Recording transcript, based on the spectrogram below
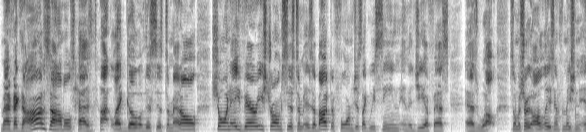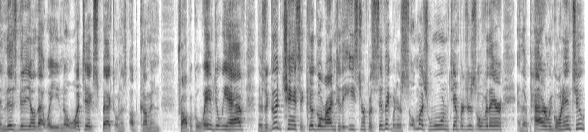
Matter of fact, the ensembles has not let go of this system at all, showing a very strong system is about to form, just like we've seen in the GFS as well. So I'm going to show you all the latest information in this video. That way you know what to expect on this upcoming tropical wave that we have. There's a good chance it could go right into the eastern Pacific, but there's so much warm temperatures over there and the pattern we're going into,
